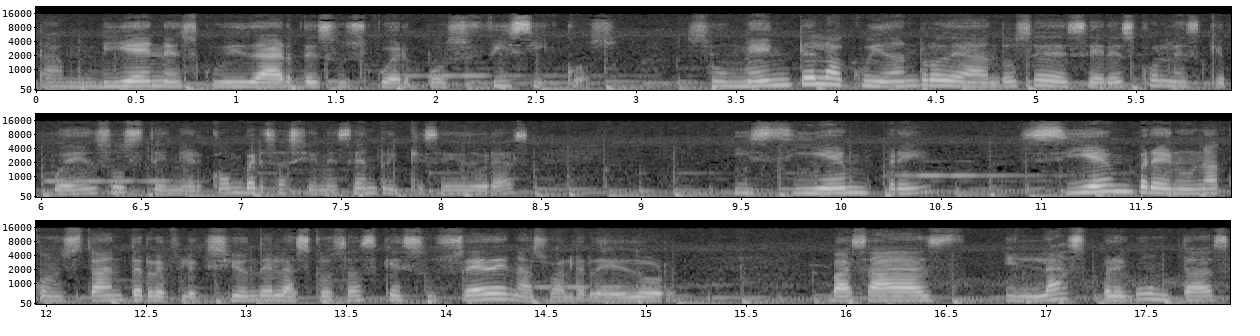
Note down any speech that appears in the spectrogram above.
también es cuidar de sus cuerpos físicos. Su mente la cuidan rodeándose de seres con los que pueden sostener conversaciones enriquecedoras y siempre, siempre en una constante reflexión de las cosas que suceden a su alrededor, basadas en las preguntas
